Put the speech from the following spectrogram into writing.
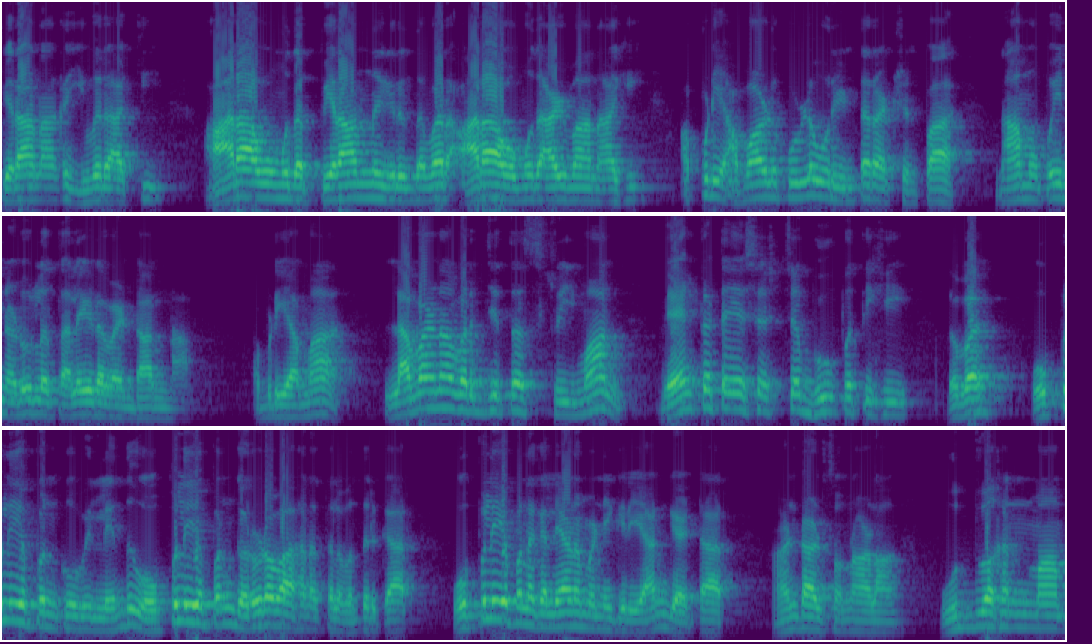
பிரானாக இவராக்கி ஆறாவமுத பிரான்னு இருந்தவர் ஆறாவமுத ஆழ்வானாகி அப்படி அவளுக்குள்ள ஒரு இன்டராக்ஷன் பா நாம போய் நடுவில் தலையிட வேண்டான்னா. அப்படியாமா லவணவர்ஜித ஸ்ரீமான் வெங்கடேஷ்ச பூபதிஹி. இவர் ஒப்புலியப்பன் கோவில்லேருந்து ஒப்புலியப்பன் கருட வாகனத்தில் வந்திருக்கார். ஒப்புலியப்பனை கல்யாணம் பண்ணிக்கிறியான்னு கேட்டார். ஆண்டாள் சொன்னாலாம் உத்வகன்மாம்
